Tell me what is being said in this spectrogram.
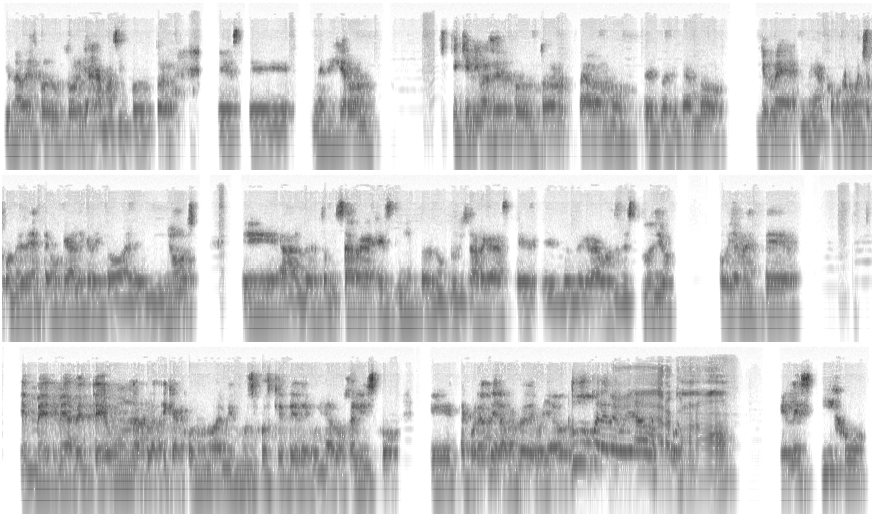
y una vez productor, ya jamás sin productor. Este, me dijeron que quién iba a ser el productor. Estábamos eh, platicando. Yo me, me, acoplo mucho con Eden, tengo que darle crédito a Eden Muñoz, eh, a Alberto Lizárraga, que es nieto de Don Cruz Lizárraga, donde grabo en el estudio. Obviamente me, me, aventé una plática con uno de mis músicos que es de Degollado, Jalisco, ¿Te acuerdas de la banda de Gollado? Tú, para Degollado. Claro, cómo no. Él es hijo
